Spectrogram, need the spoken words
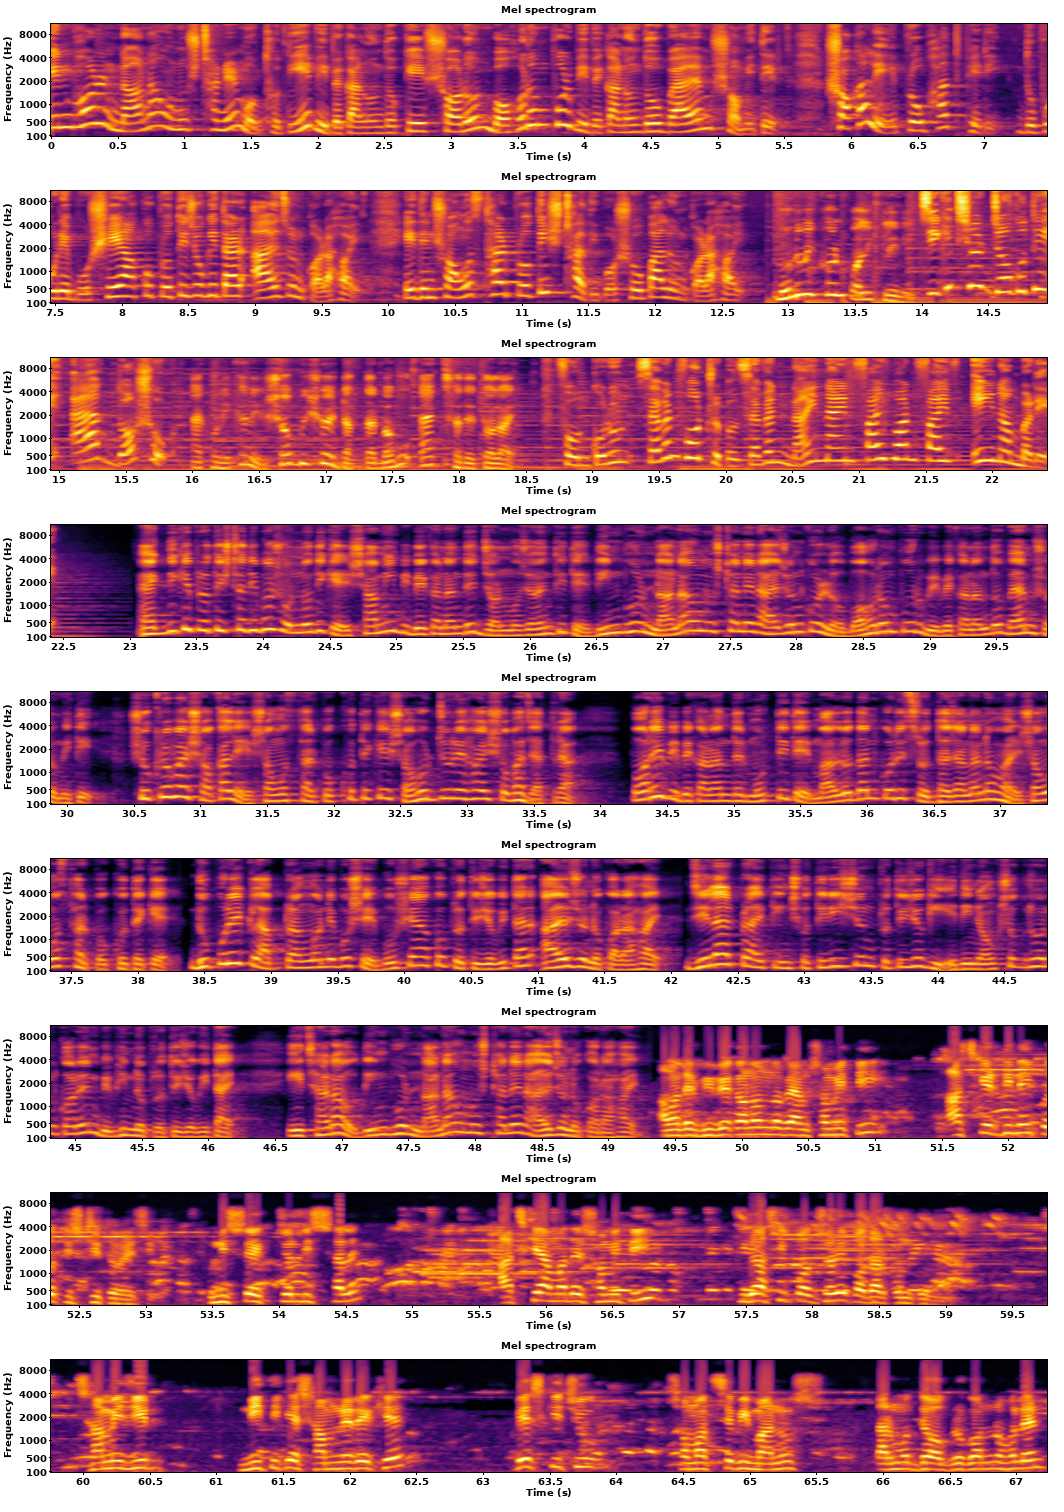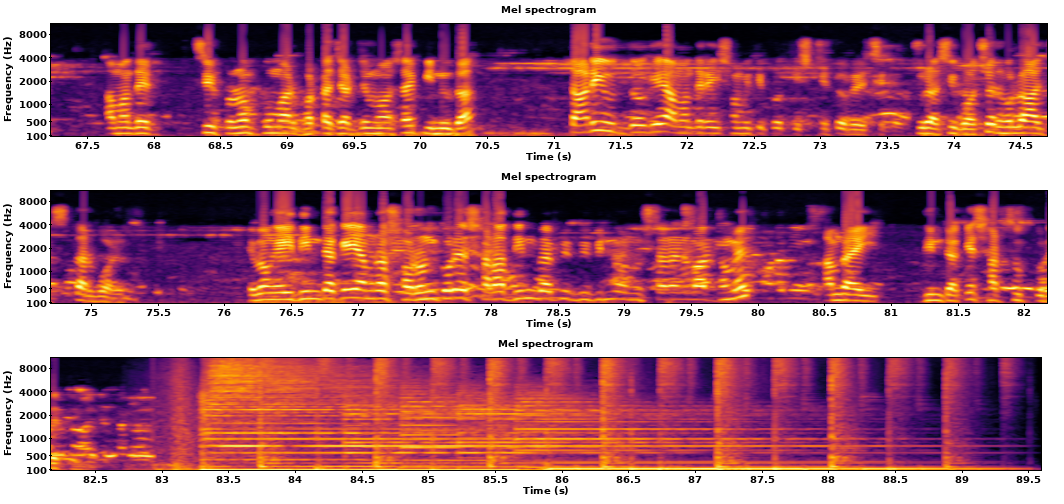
দিনভর নানা অনুষ্ঠানের মধ্য দিয়ে বিবেকানন্দকে স্মরণ বহরমপুর বিবেকানন্দ ব্যায়াম সমিতির। সকালে প্রভাত ফেরি দুপুরে বসে আঁকো প্রতিযোগিতার আয়োজন করা হয়। এদিন সংস্থার প্রতিষ্ঠা দিবসও পালন করা হয়। মনোবীক্ষণ পলিক্লিনিক। চিকিৎসার জগতে এক দশক। এখন এখানে সব বিষয়ে ডাক্তারবাবু একসাথে তলায়। ফোন করুন seven four triple seven nine nine five one five এই নম্বরে। একদিকে প্রতিষ্ঠা দিবস, অন্যদিকে স্বামী বিবেকানন্দের জন্মজয়ন্তীতে দিনভর নানা অনুষ্ঠানের আয়োজন করল বহরমপুর বিবেকানন্দ ব্যায়াম সমিতি। শুক্রবার সকালে সংস্থার পক্ষ থেকে শহর জুড়ে হয় শোভাযাত্রা। পরে বিবেকানন্দের মূর্তিতে মাল্যদান করে শ্রদ্ধা জানানো হয় সংস্থার পক্ষ থেকে। দুপুরে ক্লাব প্রাঙ্গণে বসে বসে আঁকো প্রতিযোগিতার আয়োজনও করা হয়। জেলার প্রায় তিনশো জন প্রতিযোগী এদিন অংশগ্রহণ করেন বিভিন্ন প্রতিযোগিতায়। এছাড়াও দিনভর নানা অনুষ্ঠানের আয়োজনও করা হয়। আমাদের বিবেকানন্দ ব্যায়াম সমিতি আজকের দিনেই প্রতিষ্ঠিত হয়েছিল, উনিশশো একচল্লিশ সালে। আজকে আমাদের সমিতি চুরাশি বছরে পদার্পণ করল স্বামীজির নীতিকে সামনে রেখে বেশ কিছু সমাজসেবী মানুষ তার মধ্যে অগ্রগণ্য হলেন আমাদের শ্রী প্রণব কুমার ভট্টাচার্য মহাশয় পিনুদা তারই উদ্যোগে আমাদের এই সমিতি প্রতিষ্ঠিত হয়েছিল। চুরাশি বছর হলো আজ তার বয়স। এবং এই দিনটাকেই আমরা স্মরণ করে সারা দিনব্যাপী বিভিন্ন অনুষ্ঠানের মাধ্যমে আমরা এই দিনটাকে সার্থক করে তুলবে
